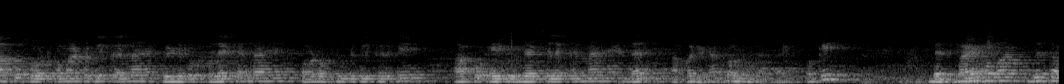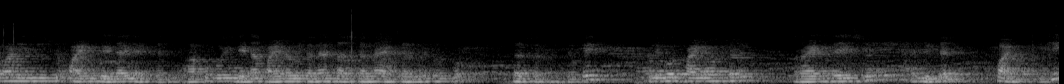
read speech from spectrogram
आपको शॉर्ट कमांड पर क्लिक करना है फ़ील्ड को सिलेक्ट करना है शॉर्ट ऑप्शन पर क्लिक करके आपको ए टू जेड सेलेक्ट करना है देन आपका डेटा शॉर्ट हो जाता है। Okay then find command this command is used to find data in Excel आपको कोई डेटा फाइंड आउट करना है सर्च करना है एक्सेल में तो उसको सर्च कर सकते हैं। Okay click on find option write text and you can find okay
